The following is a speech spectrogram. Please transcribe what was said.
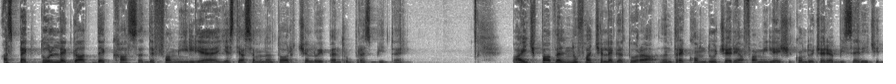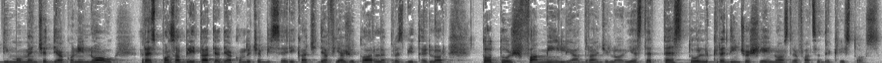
Aspectul legat de casă, de familie, este asemănător celui pentru prezbiteri. Aici Pavel nu face legătura între conducerea familiei și conducerea bisericii, din moment ce diaconii nu au responsabilitatea de a conduce biserica, ci de a fi ajutoarele prezbiterilor. Totuși, familia, dragilor, este testul credincioșiei noastre față de Hristos.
